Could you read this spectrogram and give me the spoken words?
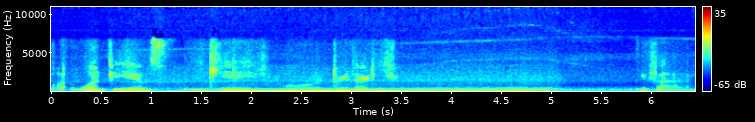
What, 1 p.m. ETA or 3.30? 25.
